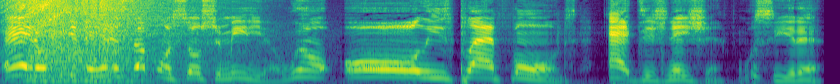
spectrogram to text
Hey, don't forget to hit us up on social media. We're on all these platforms at Dish Nation. We'll see you there.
